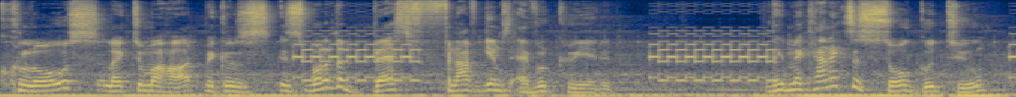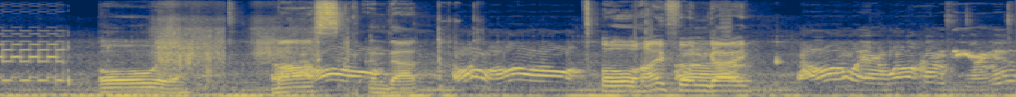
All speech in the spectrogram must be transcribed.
close, like, to my heart because it's one of the best FNAF games ever created. The mechanics is so good too. Oh yeah. Mask and that. Hello. Oh, hi phone guy. Hello and welcome to your new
